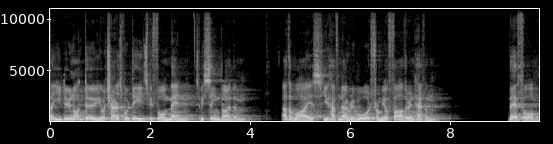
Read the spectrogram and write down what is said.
that you do not do your charitable deeds before men to be seen by them. Otherwise, you have no reward from your Father in heaven. Therefore,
